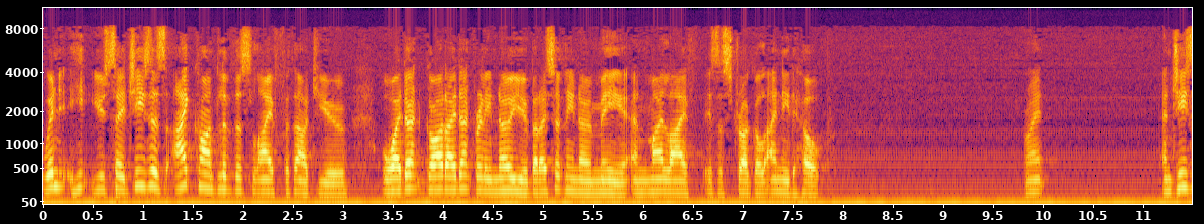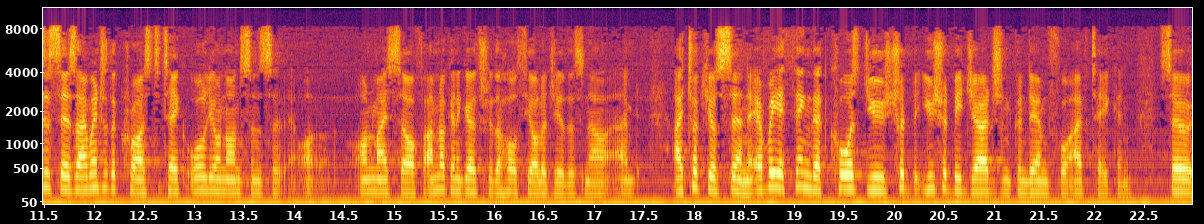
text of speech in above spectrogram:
When he, you say, Jesus, I can't live this life without you, or I don't, God, I don't really know you, but I certainly know me, and my life is a struggle. I need help. Right? And Jesus says, I went to the cross to take all your nonsense uh, on myself. I'm not going to go through the whole theology of this now. I'm, i took your sin. Everything that caused you should be, you should be judged and condemned for, I've taken. So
